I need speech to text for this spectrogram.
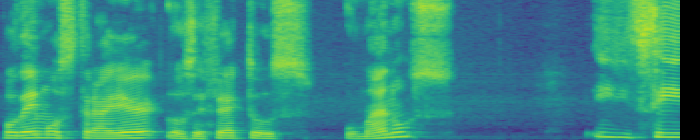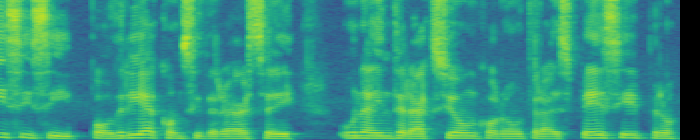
podemos traer los efectos humanos, y sí, sí, sí, podría considerarse una interacción con otra especie, pero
